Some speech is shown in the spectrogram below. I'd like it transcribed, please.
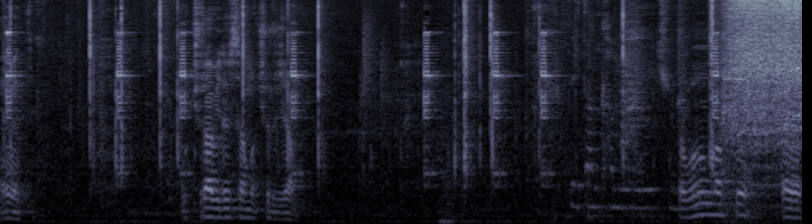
Evet. Uçurabilirsem uçuracağım. Birden kamerayı açıyorum. Ya bunun nasıl... Evet.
